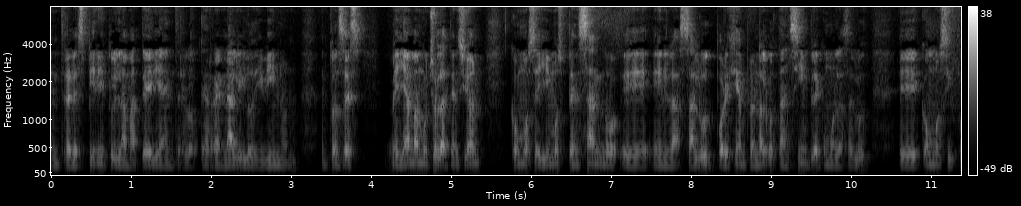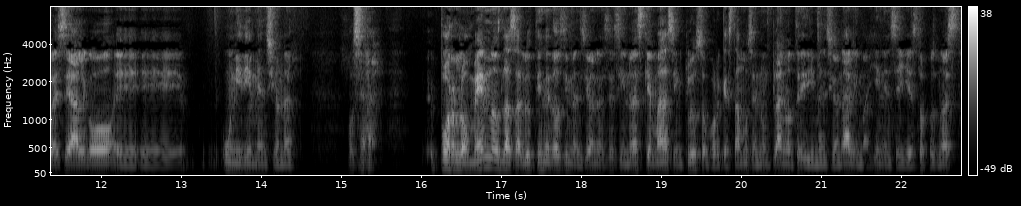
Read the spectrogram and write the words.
entre el espíritu y la materia, entre lo terrenal y lo divino. ¿no? Entonces, me llama mucho la atención cómo seguimos pensando eh, en la salud, por ejemplo, en algo tan simple como la salud, eh, como si fuese algo eh, unidimensional. O sea, por lo menos la salud tiene dos dimensiones, ¿eh? si no es que más incluso, porque estamos en un plano tridimensional, imagínense, y esto pues no es,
